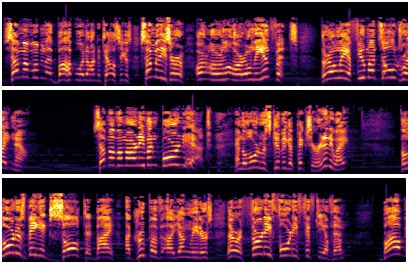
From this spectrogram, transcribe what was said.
Some of them, Bob went on to tell us, he goes, some of these are, are, are, are only infants. They're only a few months old right now. Some of them aren't even born yet. And the Lord was giving a picture. And anyway, the Lord was being exalted by a group of uh, young leaders. There were 30, 40, 50 of them. Bob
